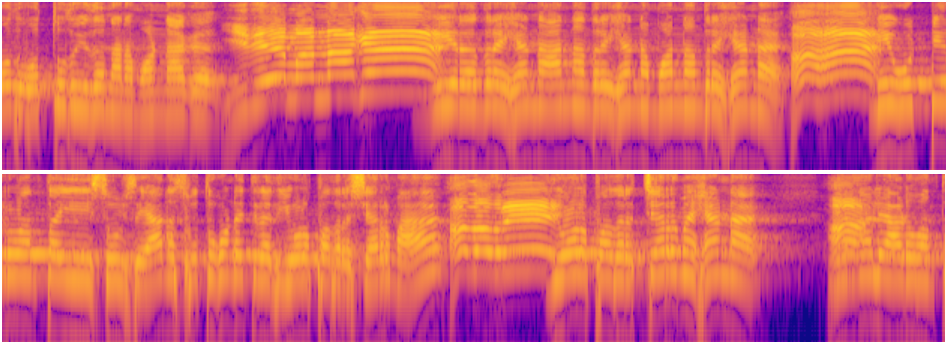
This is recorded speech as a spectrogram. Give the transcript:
ಓದ್ ಒತ್ತುದು ಇದು ನನ್ನ ಮಣ್ಣಾಗ. ಇದೇ ಮಣ್ಣಾಗ? ನೀರಂದ್ರೆ ಹೆಣ್ಣ ಅನ್ನ ಅಂದ್ರೆ ಹೆಣ್ಣ ಮಣ್ಣಂದ್ರ ಹೆಣ್ಣ. ಹಾ ಹಾ. ನೀ ಹುಟ್ಟಿರುವಂತ ಈ ಸು ಯಾನ ಸುತ್ತಕೊಂಡೈತಿಲ್ಲ ಅದು ಏಳು ಪದರ ಚರ್ಮ. ಹೌದೌದ್ರಿ. ಏಳು ಪದರ ಚರ್ಮ ಹೆಣ್ಣ. ಮನೆಯಲ್ಲಿ ಆಡುವಂತ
